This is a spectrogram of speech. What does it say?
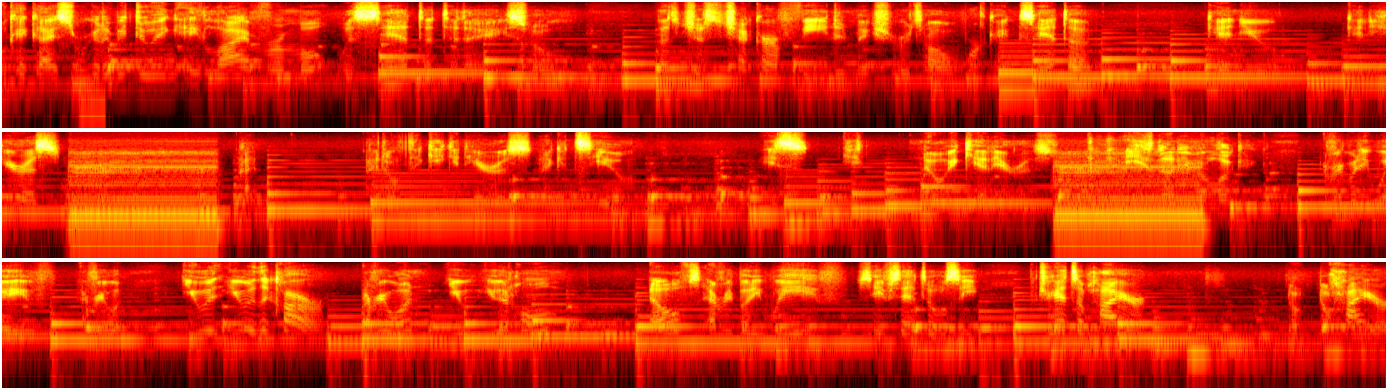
Okay, guys, so we're going to be doing a live remote with Santa today. So let's just check our feed and make sure it's all working. Santa, can you can you hear us? I, I don't think he can hear us. I can see him. He's he, no, he can't hear us. He's not even looking. Everybody wave. Everyone, you you in the car. Everyone, you you at home. Elves, everybody wave. See if Santa will see. Put your hands up higher. No, no higher.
